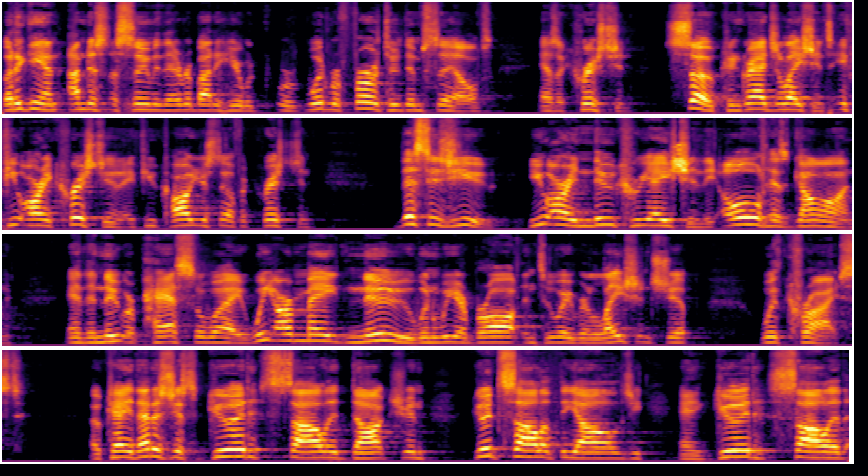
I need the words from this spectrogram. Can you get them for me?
But again, I'm just assuming that everybody here would, would refer to themselves as a Christian. So, congratulations. If you are a Christian, if you call yourself a Christian, this is you. You are a new creation. The old has gone and the new are passed away. We are made new when we are brought into a relationship with Christ. Okay, that is just good, solid doctrine, good, solid theology, and good, solid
